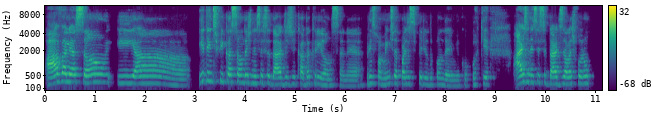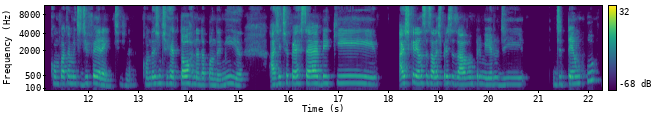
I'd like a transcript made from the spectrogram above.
a avaliação e a identificação das necessidades de cada criança, né? Principalmente depois desse período pandêmico, porque as necessidades elas foram completamente diferentes, né? Quando a gente retorna da pandemia, a gente percebe que as crianças elas precisavam primeiro de, de tempo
